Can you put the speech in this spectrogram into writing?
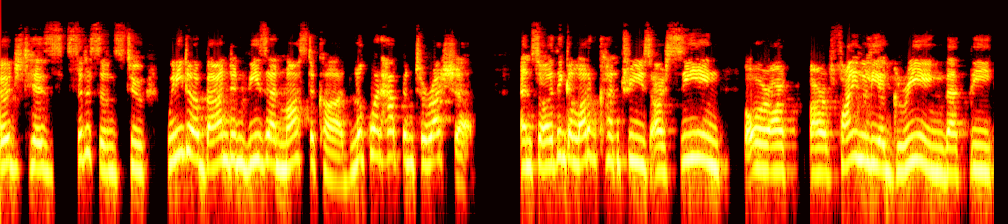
urged his citizens to, we need to abandon Visa and MasterCard. Look what happened to Russia. And so I think a lot of countries are seeing or are, are finally agreeing that the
